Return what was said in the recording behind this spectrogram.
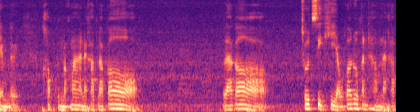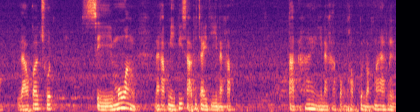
ต็มๆเลย ขอบคุณมาก ๆนะครับ แล้วก็ แล้วก็ชุดสีเขียวก็ร่วมกันทำนะครับ แล้วก็ชุดสีม่วงนะครับ มีพี่สาวที่ใจดีนะครับ ตัดให้นะครับ ผมขอบคุณมาก ๆ เลย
